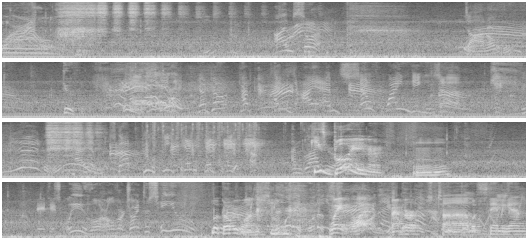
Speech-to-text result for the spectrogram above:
Wow. I'm Sora. Donald. Goofy. You don't have. I am self-winding, sir. I am not to be I'm glad He's you're bullying him. It is we who are overjoyed to see you. Look, Obi-Wan. Wait, what? Remember, uh, what's his name again?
